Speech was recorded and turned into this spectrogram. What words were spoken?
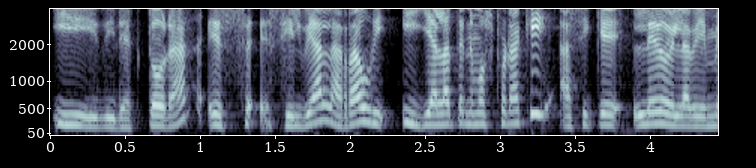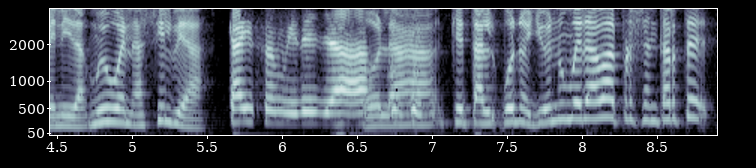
y directora es Silvia Larrauri y ya la tenemos por aquí, así que le doy la bienvenida. Muy buena, Silvia. Kaiso Mirella. Hola, ¿qué tal? Bueno, yo enumeraba al presentarte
